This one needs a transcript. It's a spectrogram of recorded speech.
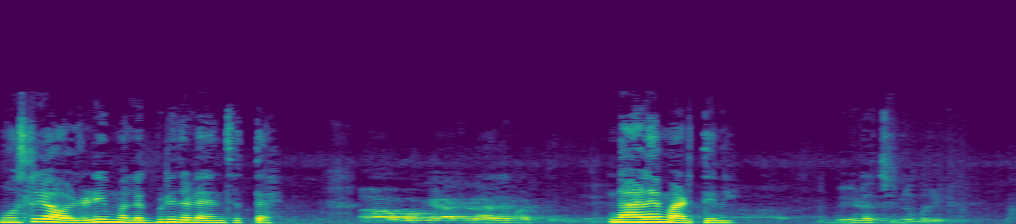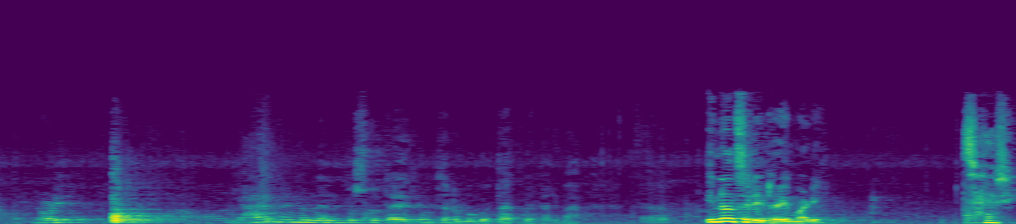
ಮೋಸ್ಟ್ಲಿ ಆಲ್ರೆಡಿ ಮಲಗ್ಬಿಟ್ಟಿದ್ದಾಳೆ ಅನ್ಸುತ್ತೆ. ನಾಳೆ ಮಾಡ್ತೀನಿ. ಬೇಡ ಚಿನ್ನು ಮರಿ. ನೋಡಿ ಯಾರು ನಿಮ್ಮನ್ನು ನೆನಪಿಸ್ಕೊತಾ ಇದ್ರು ಅಂತ ನಮಗೆ ಗೊತ್ತಾಗ್ಬೇಕಲ್ವಾ? ಇನ್ನೊಂದ್ಸಲಿ ಟ್ರೈ ಮಾಡಿ. ಸರಿ.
